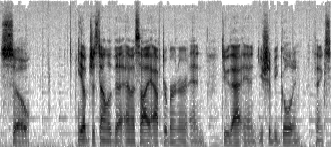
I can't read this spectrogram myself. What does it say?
So yep just download the MSI Afterburner and do that and you should be golden. Thanks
